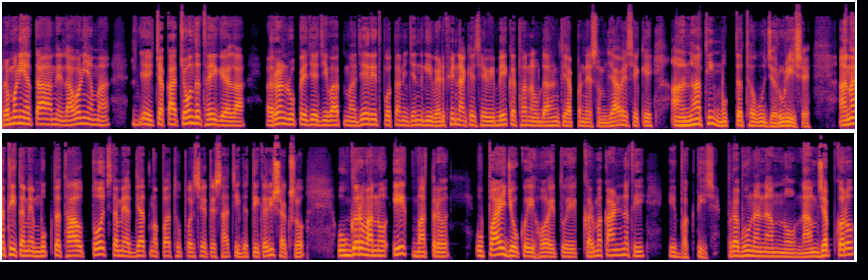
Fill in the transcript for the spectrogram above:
રમણીયતા અને લાવણ્યમાં જે ચકાચોંધ થઈ ગયેલા હરણ રૂપે જે જીવાત્મા જે રીત પોતાની જિંદગી વેડફી નાખે છે એવી બે કથાના ઉદાહરણથી આપણને સમજાવે છે કે આનાથી મુક્ત થવું જરૂરી છે. આનાથી તમે મુક્ત થાવ, તો જ તમે અધ્યાત્મ પથ ઉપર છે તે સાચી ગતિ કરી શકશો. ઉગરવાનો એકમાત્ર ઉપાય જો કોઈ હોય તો એ કર્મકાંડ નથી, એ ભક્તિ છે. પ્રભુના નામનો નામ જપ કરો,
